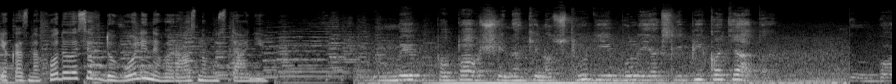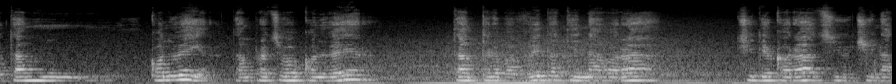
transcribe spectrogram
яка знаходилася в доволі невиразному стані. Ми, попавши на кіностудії, були як сліпі котята, бо там конвеєр, там працював конвеєр, там треба видати на гора чи декорацію, чи на,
